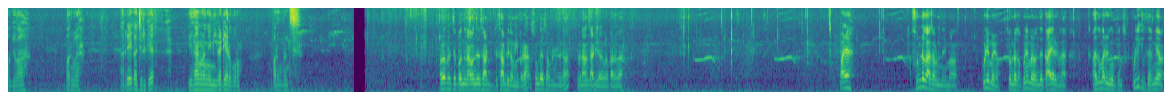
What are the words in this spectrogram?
ஓகேவா பாருங்களேன். நிறைய காய்ச்சிருக்கு இதுதாங்க நாங்கள் இன்றைக்கி வேட்டையாட போகிறோம் பாருங்கள் ஃப்ரெண்ட்ஸ் ஹலோ ஃப்ரெண்ட்ஸ் இப்போ வந்து நான் வந்து சாப்பிட்டு சாப்பிட்டு காமிக்க போகிறேன் சுந்தர் சாப்பிட்டுட்டு இருக்கான். இப்போ நான் சாப்பிட்டு காமிக்கிறேன் பாருங்களேன். பழைய சுண்டைக்காய் சாப்பிடும் தெரியுமா? புளிமழம் சுண்டைக்காய். புளிமழம் வந்து காய இருக்குல்ல. அது மாதிரி இருக்கும் ஃப்ரெண்ட்ஸ் புளிக்கு செம்மையாக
